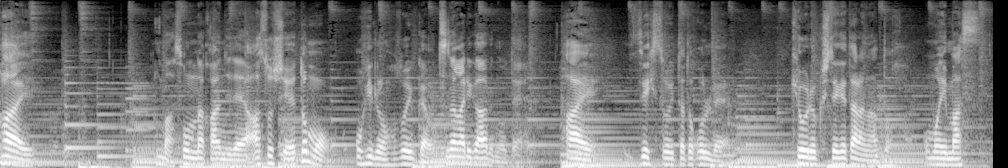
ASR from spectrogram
い。はい。まあそんな感じでアソシエイトもお昼の放送委員会はつながりがあるのではい。ぜひそういったところで協力していけたらなと思います。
